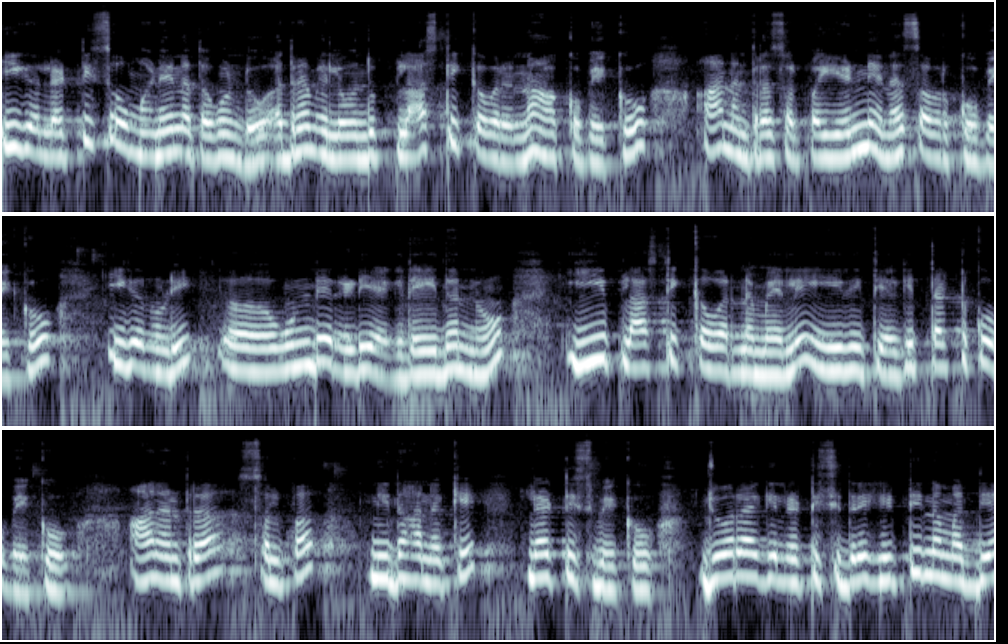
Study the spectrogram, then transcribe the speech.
ಈಗ ಲಟ್ಟಿಸೋ ಮಣೆನ ತಗೊಂಡು ಅದರ ಮೇಲೆ ಒಂದು ಪ್ಲಾಸ್ಟಿಕ್ ಕವರನ್ನು ಹಾಕ್ಕೋಬೇಕು ಆ ನಂತರ ಸ್ವಲ್ಪ ಎಣ್ಣೆನ ಸವರ್ಕೋಬೇಕು. ಈಗ ನೋಡಿ ಉಂಡೆ ರೆಡಿಯಾಗಿದೆ ಇದನ್ನು ಈ ಪ್ಲಾಸ್ಟಿಕ್ ಕವರ್ನ ಮೇಲೆ ಈ ರೀತಿಯಾಗಿ ತಟ್ಕೋಬೇಕು. ಆ ನಂತರ ಸ್ವಲ್ಪ ನಿಧಾನಕ್ಕೆ ಲಟ್ಟಿಸಬೇಕು. ಜೋರಾಗಿ ಲಟ್ಟಿಸಿದರೆ ಹಿಟ್ಟಿನ ಮಧ್ಯ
